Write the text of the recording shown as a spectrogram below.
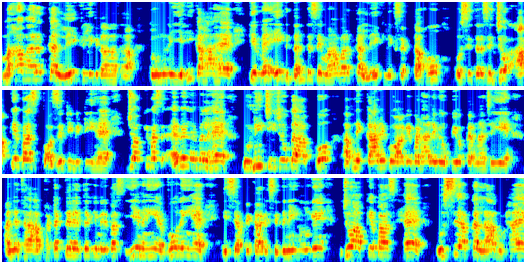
महाभारत का लेख लिख डाला था। तो उन्होंने यही कहा है कि मैं एक दंत से महाभारत का लेख लिख सकता हूँ। उसी तरह से जो आपके पास पॉजिटिविटी है, जो आपके पास अवेलेबल है, उन्हीं चीज़ों का आपको अपने कार्य को आगे बढ़ाने में उपयोग करना चाहिए। अन्यथा आप भटकते रहते हो कि मेरे पास ये नहीं है, वो नहीं है, इससे आपके कार्य सिद्ध नहीं होंगे। जो आपके पास है, उससे आपका लाभ उठाए।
